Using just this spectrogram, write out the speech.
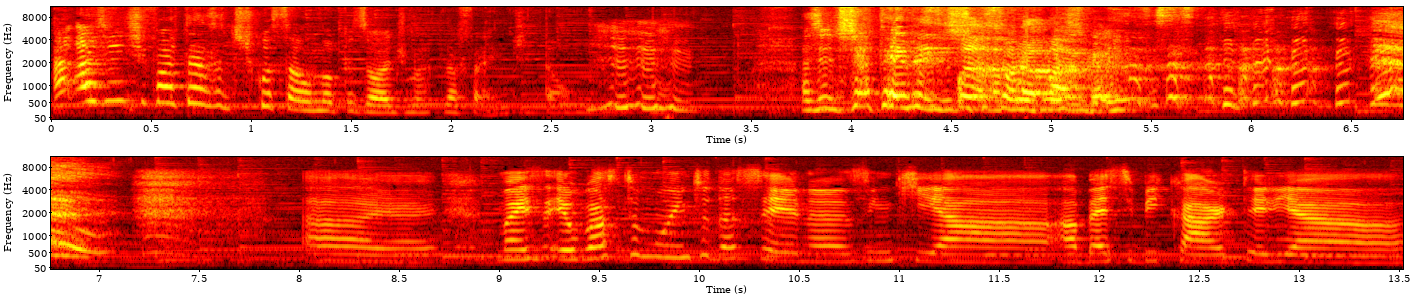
A, a gente vai ter essa discussão no episódio mais pra frente, então. A gente já teve essa discussão manga. vezes. Ai, ai. Mas eu gosto muito das cenas em que a, a Bessie B. Carter e a,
